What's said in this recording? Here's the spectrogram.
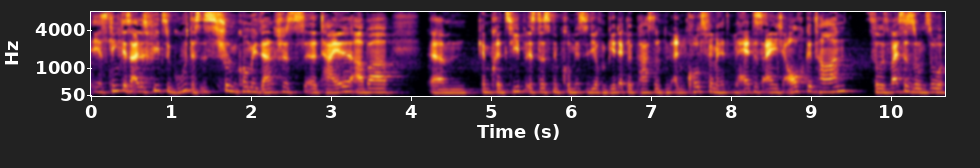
es klingt jetzt alles viel zu gut, das ist schon ein komödiantisches äh, Teil, aber ähm, Im Prinzip ist das eine Prämisse, die auf den Bierdeckel passt und ein Kurzfilm hätte, hätte es eigentlich auch getan. So, weißt du, so, so,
